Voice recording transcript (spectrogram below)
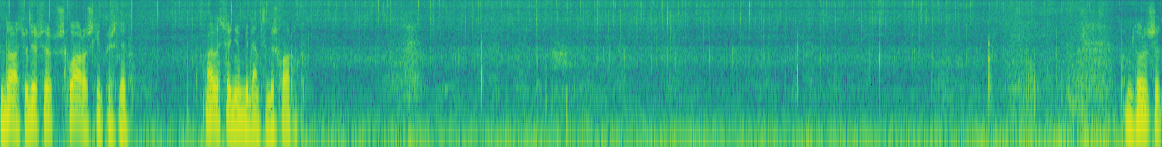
Да, сюди ще шкварочки прийшли. Але сьогодні обійдемося без шкварок. Помідорчик,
